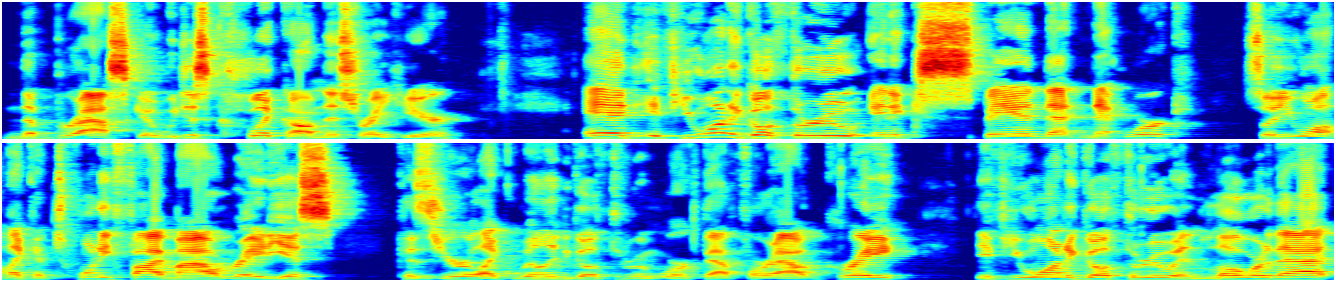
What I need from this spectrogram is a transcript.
Nebraska. We just click on this right here. And if you want to go through and expand that network So you want like a 25 mile radius because you're like willing to go through and work that far out great. If you want to go through and lower that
